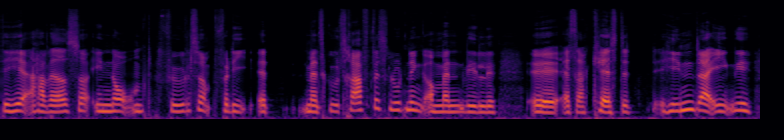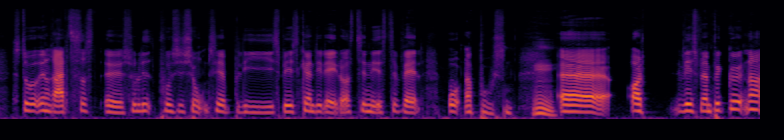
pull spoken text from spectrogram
det her har været så enormt følsomt, fordi at man skulle jo træffe beslutning, om man ville øh, altså kaste hende, der egentlig stod i en ret så øh, solid position til at blive spidskandidat også til næste valg, under bussen. Mm. Øh, og hvis man begynder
